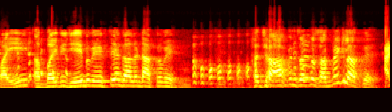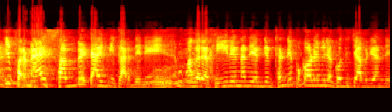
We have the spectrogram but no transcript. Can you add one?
بھائی ابا جی دی جیب ویختے ہیں گل ڈک وے۔ اچھا آپ ان سب کو سب میں کھلاتے ہیں؟ ہاں اجی فرمائش سب میں ٹائم ہی کر دینے۔ مگر اخیر انہاں دے اگے ٹھنڈے پکوڑے بھی رکھو تے چب جاندے۔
